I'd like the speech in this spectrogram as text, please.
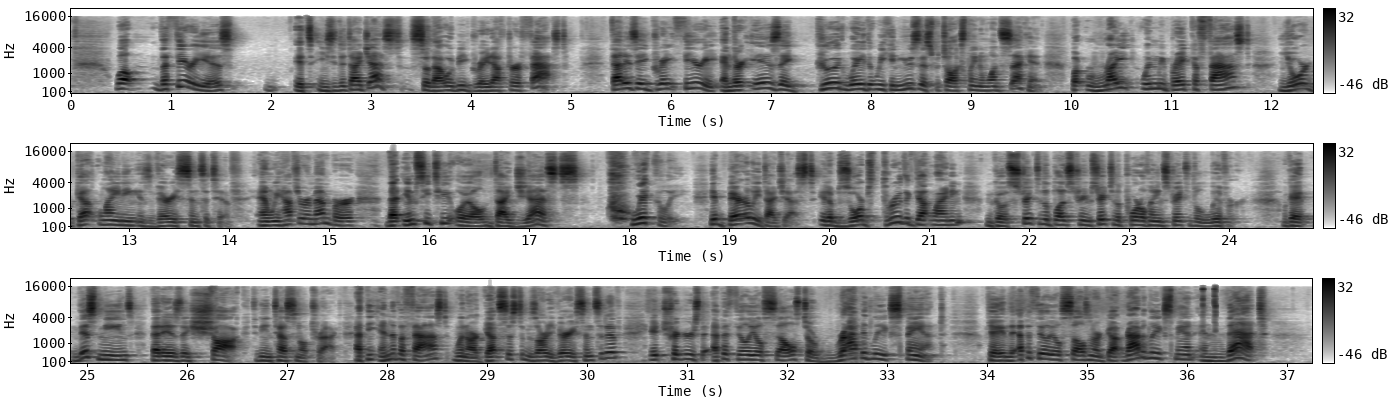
Well, the theory is it's easy to digest, so that would be great after a fast. That is a great theory, and there is a good way that we can use this, which I'll explain in one second. But right when we break a fast, your gut lining is very sensitive. And we have to remember that MCT oil digests quickly. It barely digests. It absorbs through the gut lining and goes straight to the bloodstream, straight to the portal vein, straight to the liver. Okay, this means that it is a shock to the intestinal tract. At the end of a fast, when our gut system is already very sensitive, it triggers the epithelial cells to rapidly expand. Okay, and the epithelial cells in our gut rapidly expand, and that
